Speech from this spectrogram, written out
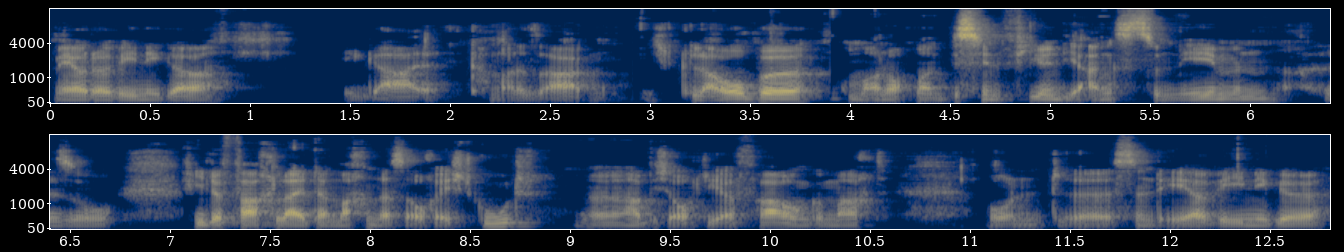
mehr oder weniger egal, kann man sagen. Ich glaube, um auch noch mal ein bisschen vielen die Angst zu nehmen, also viele Fachleiter machen das auch echt gut, äh, habe ich auch die Erfahrung gemacht. Und äh, es sind eher wenige,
